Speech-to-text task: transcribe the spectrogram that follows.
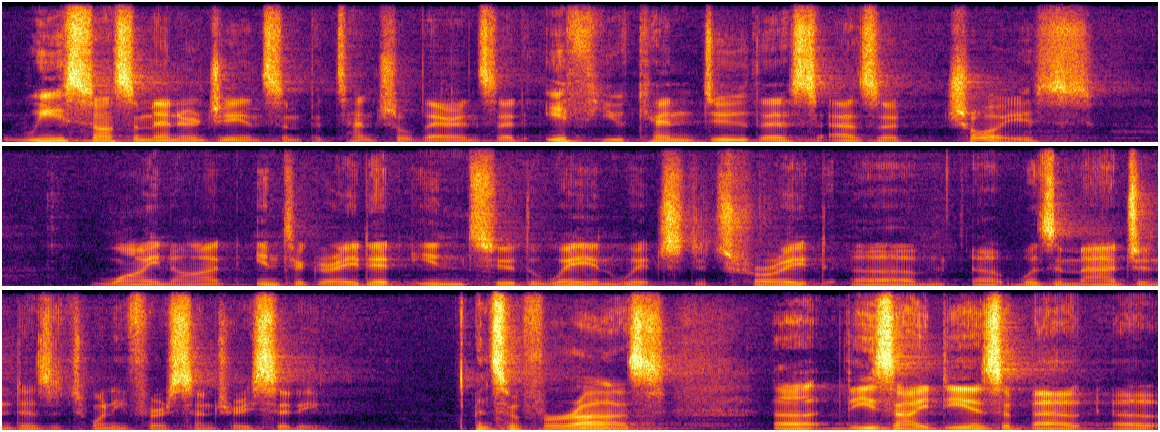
we saw some energy and some potential there and said, if you can do this as a choice, why not integrate it into the way in which Detroit um, uh, was imagined as a 21st century city? And so for us, uh, these ideas about uh,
